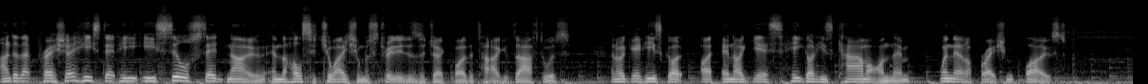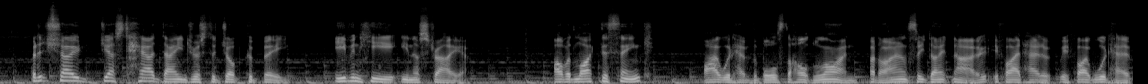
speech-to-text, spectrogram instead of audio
Under that pressure, he, said, he, he still said no, and the whole situation was treated as a joke by the targets afterwards. And I get he's got, and I guess he got his karma on them when that operation closed. But it showed just how dangerous the job could be, even here in Australia. I would like to think I would have the balls to hold the line, but I honestly don't know if I'd had if I would have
